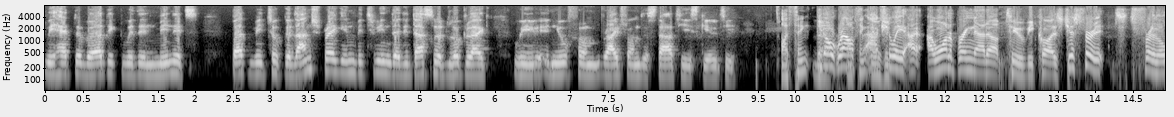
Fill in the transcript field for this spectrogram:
we had the verdict within minutes but we took a lunch break in between that it does not look like we knew from right from the start he's guilty I think that, you know, Ralph. Actually, a... I, I want to bring that up too because just for for the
